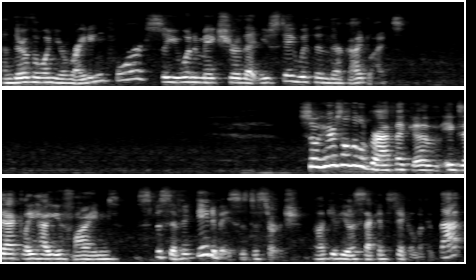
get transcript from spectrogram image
and they're the one you're writing for. So you want to make sure that you stay within their guidelines. So here's a little graphic of exactly how you find specific databases to search. I'll give you a second to take a look at that.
